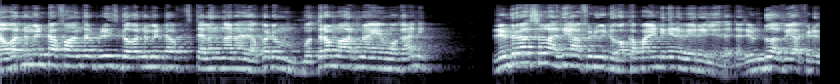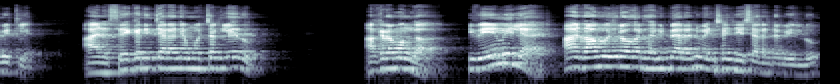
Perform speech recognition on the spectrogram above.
government of Andhra Pradesh government of Telangana అది ఒకటి ముద్ర మారినాయేమో కానీ రెండు రాష్ట్రాలు అదే అఫిడవిట్ ఒక పాయింట్ కానీ వేరే లేదట. రెండు అవే అఫిడవిట్లే ఆయన సేకరించారనే ముచ్చట్లేదు అక్రమంగా. ఇవేమీ లే. ఆయన రామోజీరావు గారు చనిపోయారని మెన్షన్ చేశారంట వీళ్ళు.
